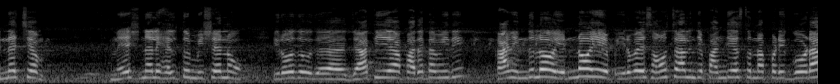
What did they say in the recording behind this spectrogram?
ఎన్హెచ్ఎం నేషనల్ హెల్త్ మిషన్ ఈరోజు జాతీయ పథకం ఇది. కానీ ఇందులో ఎన్నో ఇరవై సంవత్సరాల నుంచి పనిచేస్తున్నప్పటికి కూడా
